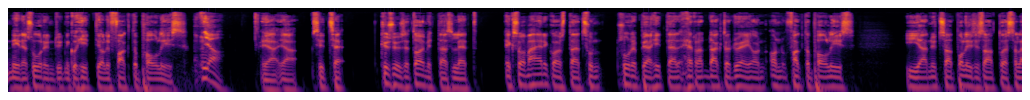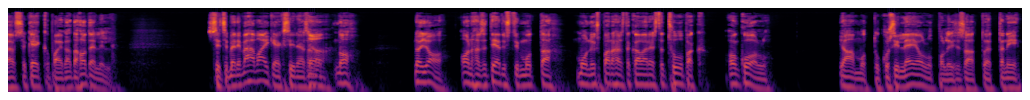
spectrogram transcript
niiden suurin niin kuin hitti oli Fuck the Police. Joo. Ja, ja sitten se kysyy se toimittaja silleen, että eikö se ole vähän erikoista, että sun suurimpia hittejä, herra Dr. Dre, on, on Fuck the Police, ja nyt sä oot poliisisaattuessa lähdössä keikkapaikalta hotellille. Sitten se meni vähän vaikeaksi siinä ja sanoi, Joo. no, no joo, onhan se tietysti, mutta mun yksi parhaista kavereista Tupac on kuollut ja ammuttu, kun sille ei ollut poliisisaattu, että niin,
